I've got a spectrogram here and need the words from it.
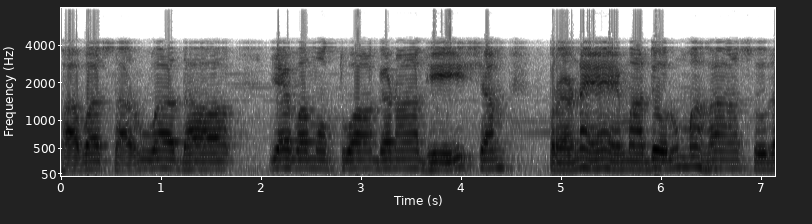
भव सर्वदा। यवमुक्त्वा गणाधीशं प्रणेमदुर्महासुर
